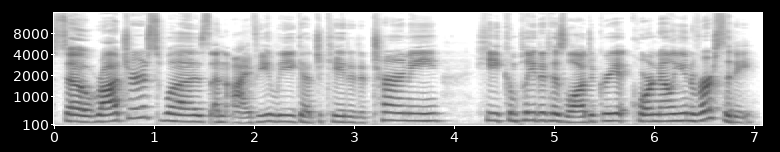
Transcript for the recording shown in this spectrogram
So Rogers was an Ivy League educated attorney. He completed his law degree at Cornell University.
